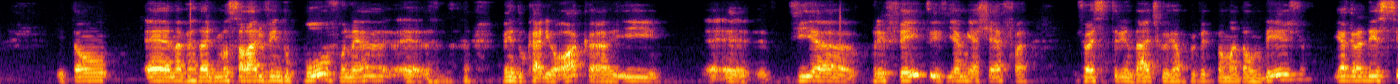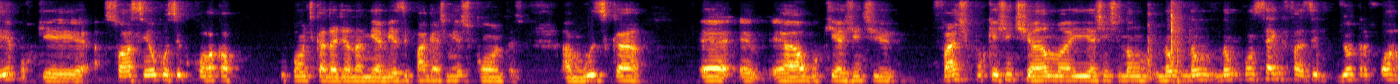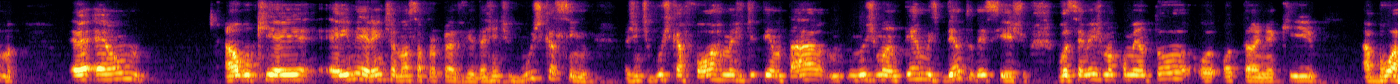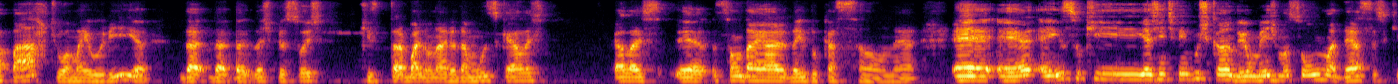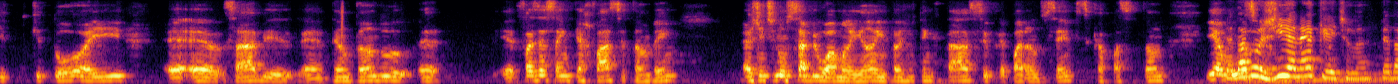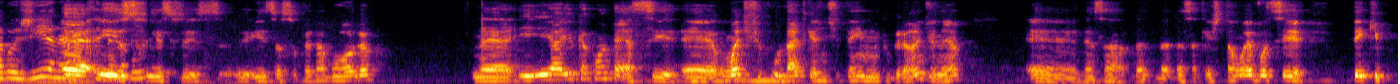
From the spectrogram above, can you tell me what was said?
Então, é, na verdade, meu salário vem do povo, né? É, vem do carioca e é, é, via prefeito e via minha chefa Joyce Trindade, que eu já aproveito para mandar um beijo e agradecer, porque só assim eu consigo colocar o pão de cada dia na minha mesa e pagar as minhas contas. A música é, é, é algo que a gente faz porque a gente ama e a gente não, não, não, não consegue fazer de outra forma. É, é um, algo que é, é inerente à nossa própria vida. A gente busca, assim, a gente busca formas de tentar nos mantermos dentro desse eixo. Você mesma comentou, Otânia, que a boa parte, ou a maioria da, da, das pessoas que trabalham na área da música, elas elas é, são da área da educação, né? É, é, é, isso que a gente vem buscando. Eu mesma sou uma dessas que estou aí, é, é, sabe, é, tentando fazer essa interface também. A gente não sabe o amanhã, então a gente tem que estar tá se preparando sempre, se capacitando. E a Pedagogia, música... né, Keitla? Pedagogia, né? É, isso, isso, isso, isso, eu sou pedagoga. Né? E aí o que acontece? É uma dificuldade que a gente tem muito grande né? É, dessa, da, dessa questão é você ter que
